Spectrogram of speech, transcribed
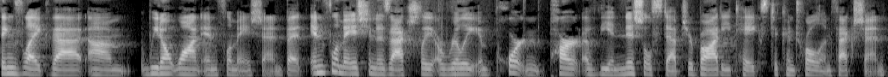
things like that. Um, we don't want inflammation, but inflammation is actually a really important part of the initial steps your body takes to control infection.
